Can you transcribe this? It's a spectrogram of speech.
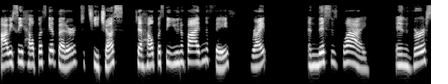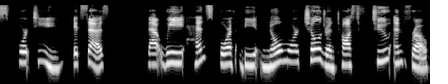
obviously help us get better, to teach us, to help us be unified in the faith, right? And this is why in verse 14, it says, that we henceforth be no more children tossed to and fro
